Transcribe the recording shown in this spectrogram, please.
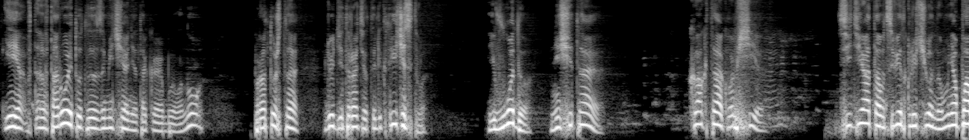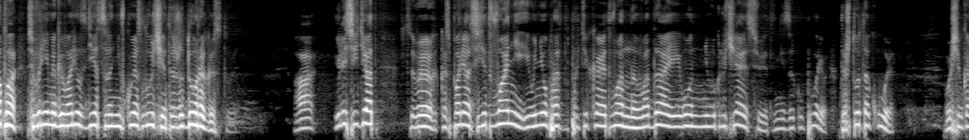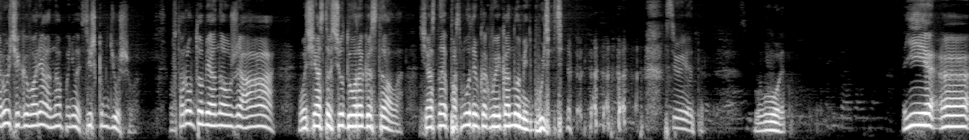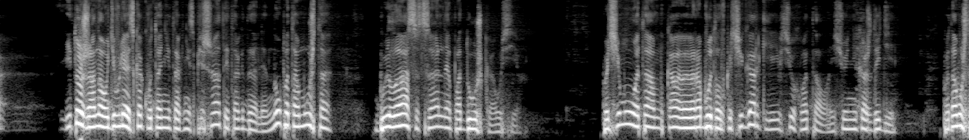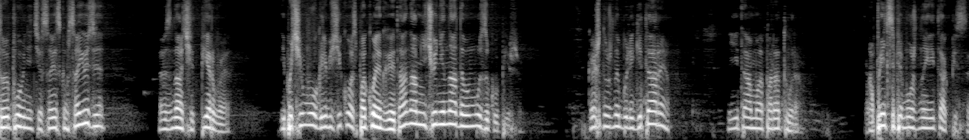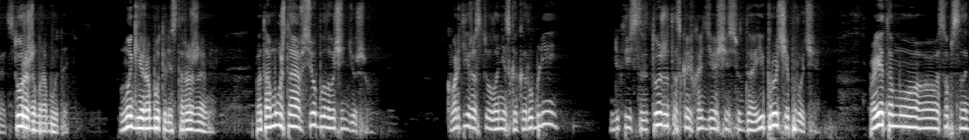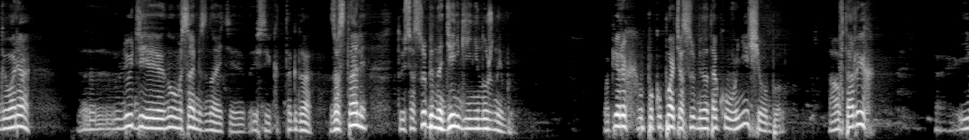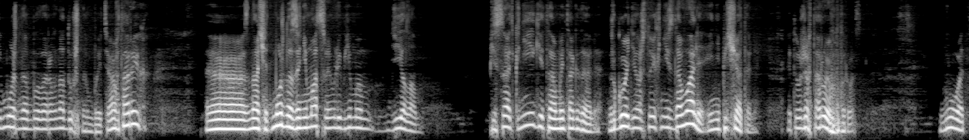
И второе тут замечание такое было. Ну, про то, что люди тратят электричество и воду, не считая. Как так вообще? Сидят там, цвет включенный. У меня папа все время говорил с детства, ни в коем случае, это же дорого стоит. А, или сидят, э, Каспарян сидит в ванне, и у него протекает ванна вода, и он не выключает все это, не закупорив. Да что такое? В общем, короче говоря, она, понимает, слишком дешево. Во втором томе она уже, а, вот сейчас-то все дорого стало. Сейчас посмотрим, как вы экономить будете. Все это. Вот. И, э, и тоже она удивляется, как вот они так не спешат и так далее. Ну, потому что была социальная подушка у всех. Почему я там работал в кочегарке и все хватало, еще не каждый день. Потому что вы помните, в Советском Союзе, значит, первое, и почему Гребенщиков спокойно говорит, а нам ничего не надо, мы музыку пишем. Конечно, нужны были гитары и там аппаратура. А в принципе можно и так писать, сторожем работать. Многие работали сторожами, потому что все было очень дешево. Квартира стоила несколько рублей, электричество тоже, так сказать, входящее сюда и прочее, прочее. Поэтому, э, собственно говоря, э, люди, ну, вы сами знаете, если тогда застали, то есть особенно деньги и не нужны были. Во-первых, покупать особенно такого нечего было, а во-вторых, и можно было равнодушным быть. А во-вторых, э, значит, можно заниматься своим любимым делом, писать книги там и так далее. Другое дело, что их не издавали и не печатали. Это уже второй вопрос. Вот.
